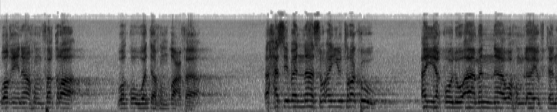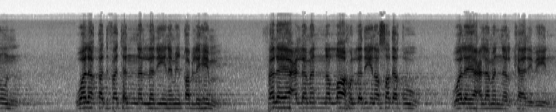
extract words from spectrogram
وغناهم فقرا وقوتهم ضعفا أحسب الناس أن يتركوا أن يقولوا آمنا وهم لا يفتنون. ولقد فتنا الذين من قبلهم فليعلمن الله الذين صدقوا وليعلمن الكاذبين.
